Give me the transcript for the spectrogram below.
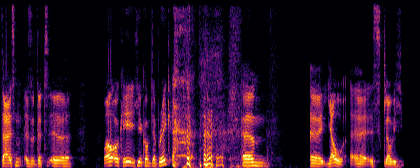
da ist, also das, äh, wow, okay, hier kommt der Break. ähm, äh, ja, äh, ist, glaube ich,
